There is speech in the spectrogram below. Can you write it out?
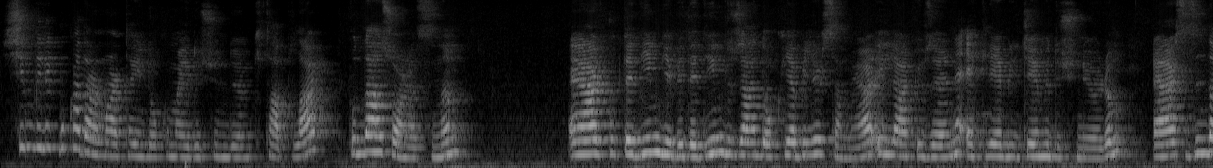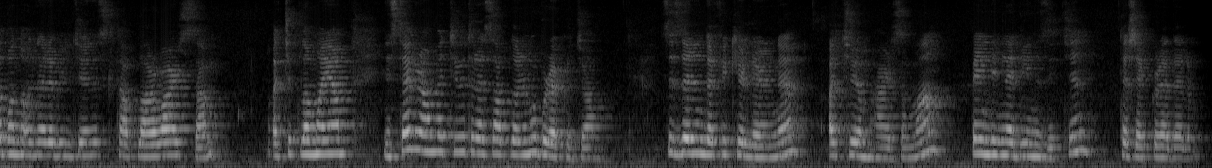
Şimdilik bu kadar Mart ayında okumayı düşündüğüm kitaplar. Bundan sonrasını eğer bu dediğim gibi dediğim düzende okuyabilirsem eğer illaki üzerine ekleyebileceğimi düşünüyorum. Eğer sizin de bana önerebileceğiniz kitaplar varsa açıklamaya Instagram ve Twitter hesaplarımı bırakacağım. Sizlerin de fikirlerini açığım her zaman. Beni dinlediğiniz için teşekkür ederim.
